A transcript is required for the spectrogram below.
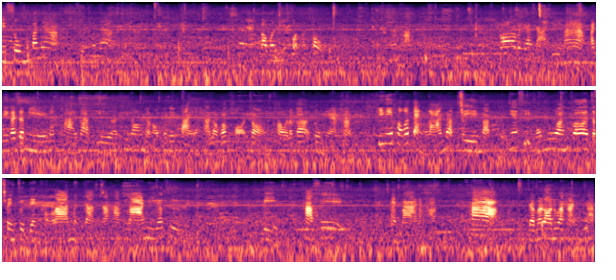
มีซุ้มปะเนี่ยซุ้มปะเนี่ย แต่วันนี้ฝนมันตกนะคะก็บรรยากาศดีมาก อันนี้ก็จะมีคล้ายๆแบบเรือที่ล่องแต่เราไม่ได้ไปนะคะ เราก็ขอจองเขาแล้วก็ตรงเนี้ยค่ะ ที่นี่เขาก็แต่งร้านแบบธีมแบบเนี่ยสีม่วงๆก็จะเป็นจุดเด่นของร้านเหมือนกันนะคะ ร้านนี้ก็คือบีชคาเฟ่แอนบาร์นะคะค่ะเดี๋ยวมารอดูอาหารค่ะ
